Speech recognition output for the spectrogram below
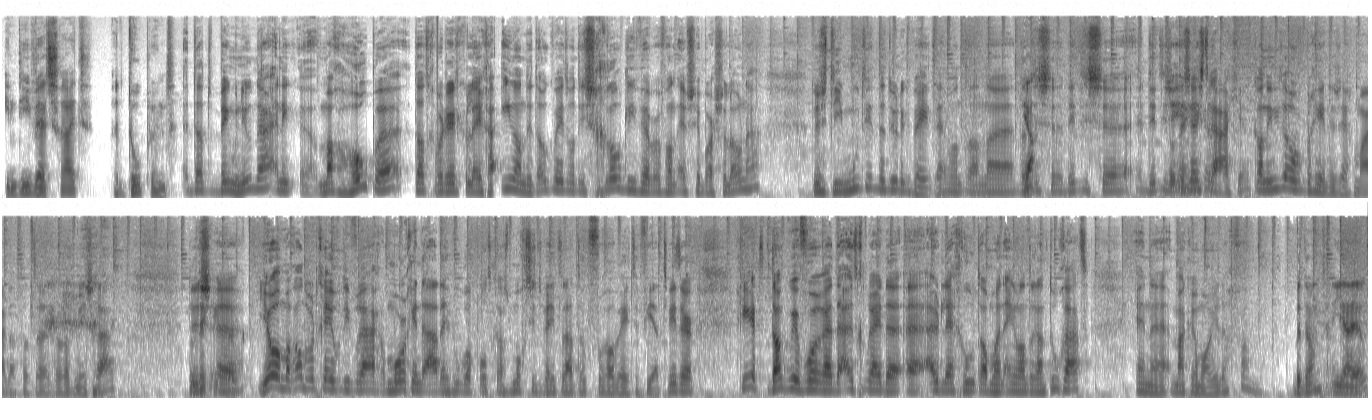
in die wedstrijd het doelpunt? Dat ben ik benieuwd naar. En ik eh, mag hopen dat gewaardeerd collega Inan dit ook weet, want die is groot liefhebber van FC Barcelona. Dus die moet dit natuurlijk weten, hè? want dan, eh, dat Ja. is, eh, dit is, dit is in zijn ook. straatje. Kan hij niet over beginnen, zeg maar, dat dat, dat, dat misgaat. Dus ook. Johan mag antwoord geven op die vraag. Morgen in de AD Voetbal Podcast. Mocht je het weten, laat het ook vooral weten via Twitter. Geert, dank weer voor de uitgebreide uitleg hoe het allemaal in Engeland eraan toe gaat. En maak er een mooie dag van. Bedankt en jij ook.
